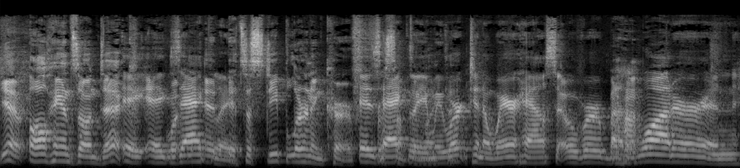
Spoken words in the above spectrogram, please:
yeah, all hands on deck. exactly. It, it's a steep learning curve. Exactly. And like we that. worked in a warehouse over by uh-huh. the water and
